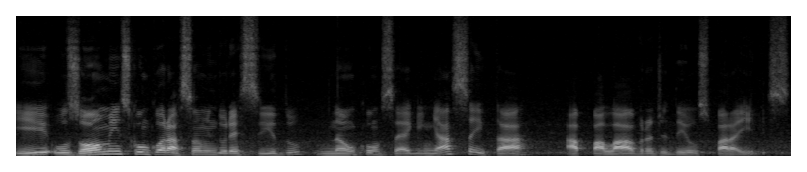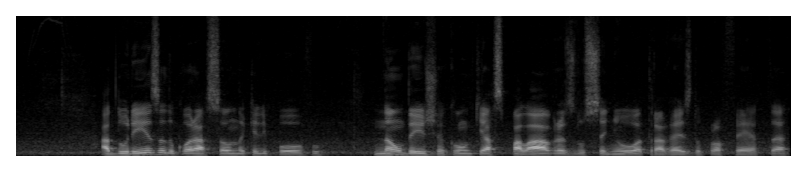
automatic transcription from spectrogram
e os homens com o coração endurecido não conseguem aceitar a palavra de Deus para eles. A dureza do coração daquele povo não deixa com que as palavras do Senhor através do profeta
